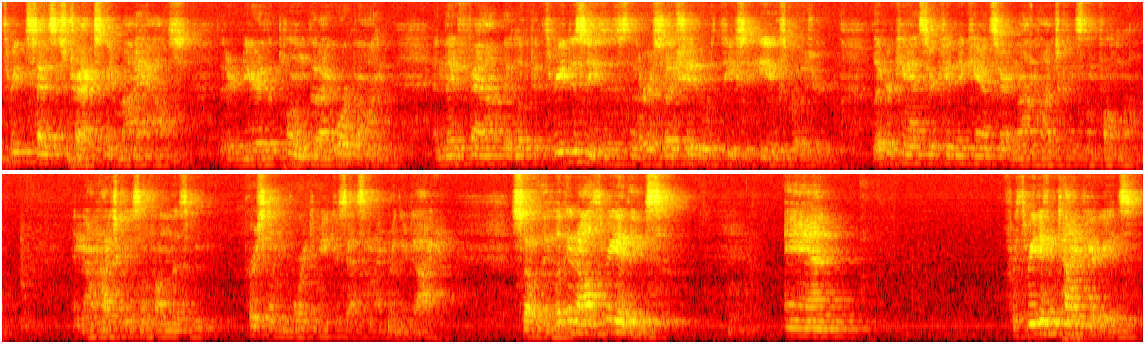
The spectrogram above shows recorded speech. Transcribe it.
three census tracts near my house that are near the plume that I work on, and they found, they looked at three diseases that are associated with TCE exposure. Liver cancer, kidney cancer, and non-Hodgkin's lymphoma. And non-Hodgkin's lymphoma is personally important to me because that's how my brother died. So they looked at all three of these, and for three different time periods,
